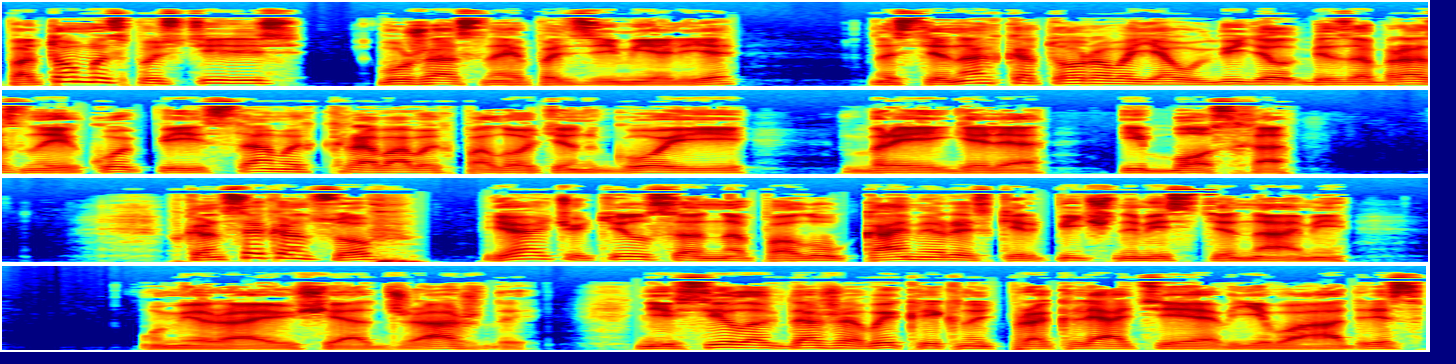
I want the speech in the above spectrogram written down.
Потом мы спустились в ужасное подземелье, на стенах которого я увидел безобразные копии самых кровавых полотен Гои, Брейгеля и Босха. В конце концов, я очутился на полу камеры с кирпичными стенами, умирающий от жажды, не в силах даже выкрикнуть проклятие в его адрес.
